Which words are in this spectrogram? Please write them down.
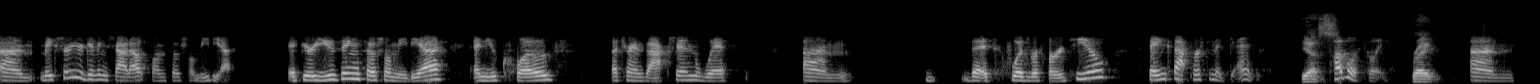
um, make sure you're giving shout outs on social media. If you're using social media, and you close a transaction with um, that was referred to you, thank that person again. Yes. Publicly. Right. Um,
